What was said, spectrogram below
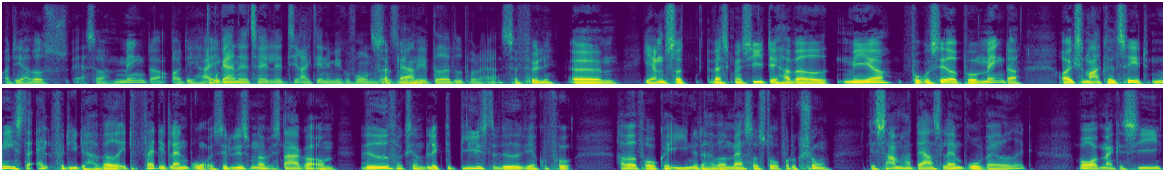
og det har været altså, mængder, og det har du må ikke... gerne tale direkte ind i mikrofonen, så, så gerne. vi bedre lyd på dig. Ja. Selvfølgelig. Øhm, jamen, så, hvad skal man sige, det har været mere fokuseret på mængder, og ikke så meget kvalitet. Mest af alt, fordi det har været et fattigt landbrug. Altså, det er ligesom, når vi snakker om hvede, for eksempel. Ikke? Det billigste hvede, vi har kunne få, har været fra Ukraine. Der har været masser af stor produktion. Det samme har deres landbrug været, ikke? Hvor man kan sige,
